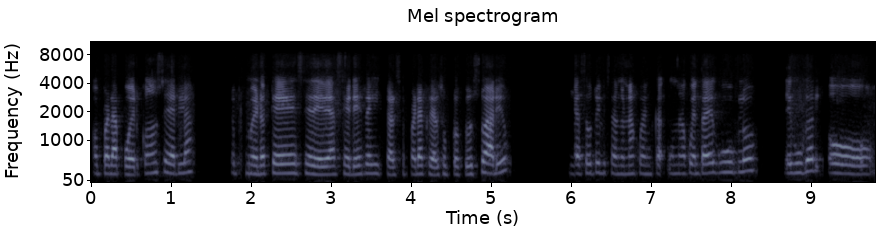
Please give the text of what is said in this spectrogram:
o para poder conocerla, lo primero que se debe hacer es registrarse para crear su propio usuario, ya sea utilizando una cuenta, de Google, de Google o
